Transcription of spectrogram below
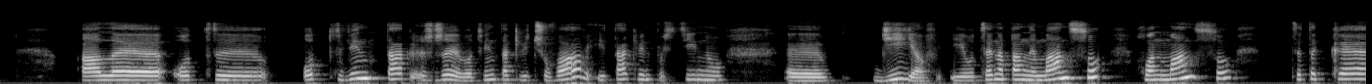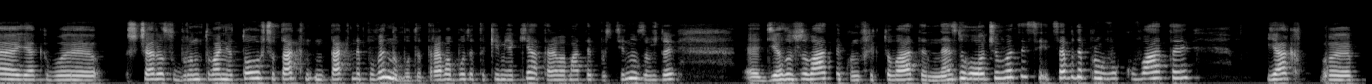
Але от, е, от він так жив, от він так відчував, і так він постійно е, діяв. І оце, напевне, Мансо, Хуан Мансо, це таке, якби. Ще раз обґрунтування того, що так, так не повинно бути. Треба бути таким, як я. Треба мати постійно завжди е, діалозувати, конфліктувати, не згоджуватися, і це буде провокувати як е,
